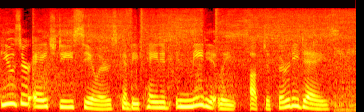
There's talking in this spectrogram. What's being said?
Fusor HD sealers can be painted immediately up to 30 days.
